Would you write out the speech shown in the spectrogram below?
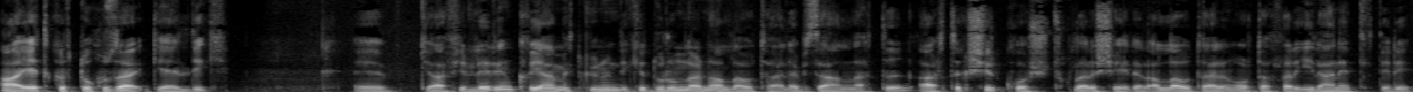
ayet 49'a geldik. Ee, kafirlerin kıyamet günündeki durumlarını Allahu Teala bize anlattı. Artık şirk koştukları şeyler, Allahu Teala'nın ortakları ilan ettikleri,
